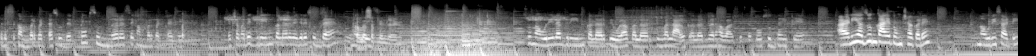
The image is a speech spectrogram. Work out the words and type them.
तर असे कंबरपट्टा सुद्धा आहेत. खूप सुंदर असे कंबरपट्टा आहेत हे. याच्यामध्ये ग्रीन कलर वगैरे सुद्धा आहे. कलर सब मिल जाएगा सो नवरीला ग्रीन कलर पिवळा कलर किंवा लाल कलर जर हवा असेल तर तो सुद्धा इथे आहे. आणि अजून काय आहे तुमच्याकडे? नवरीसाठी.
